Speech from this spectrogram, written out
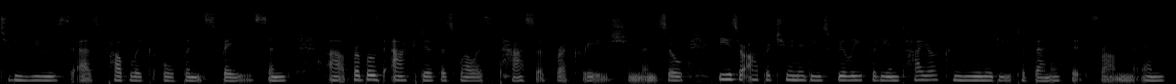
to be used as public open space and uh, for both active as well as passive recreation. And so these are opportunities really for the entire community to benefit from. And,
